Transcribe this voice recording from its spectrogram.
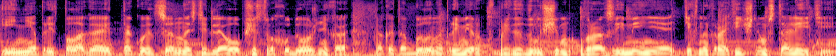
и не предполагает такой ценности для общества художника, как это было, например, в предыдущем, в разы менее технократичном столетии.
